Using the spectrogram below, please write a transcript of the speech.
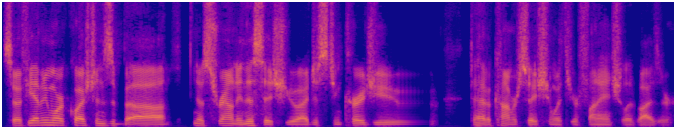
So, if you have any more questions about you know surrounding this issue, I just encourage you to have a conversation with your financial advisor.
